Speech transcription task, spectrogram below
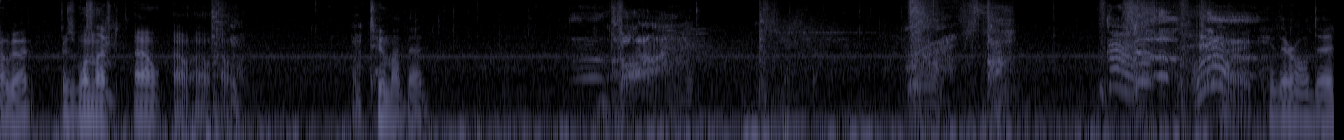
Oh god. There's one left. Ow, ow, ow, ow. Oh, two, my bad. Alright, they're all dead.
